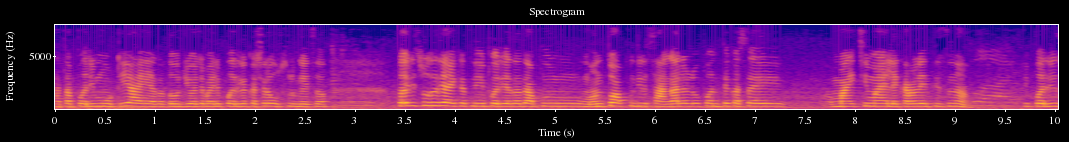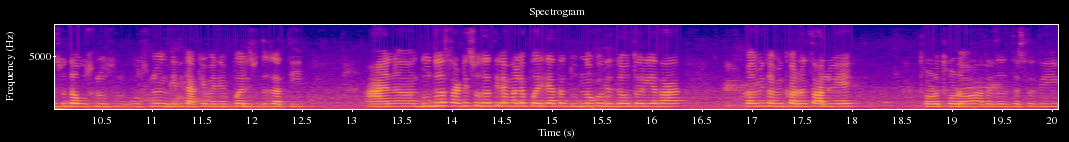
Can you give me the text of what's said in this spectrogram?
आता परी मोठी आहे आता दोन जीवाच्या बाहेर परीला कशाला उचलून घ्यायचं? तरी सुद्धा ते ऐकत नाही परी. आता आपण म्हणतो आपण तिला सांगायला लो पण ते कसं आहे मायची माया लेकराला येतेच ना. ती परीसुद्धा उचलू उचलून घेते काकेमध्ये परीसुद्धा जाती. आणि दुधासाठी सुद्धा तिला मला परी आता दूध नको देत जाऊ तरी आता कमी कमी करणं चालू आहे. थोडं थोडं. आता जसं जसं ती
